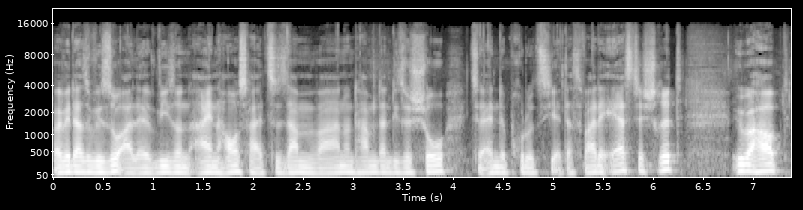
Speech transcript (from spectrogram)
weil wir da sowieso alle wie so ein, Haushalt zusammen waren und haben dann diese Show zu Ende produziert. Das war der erste Schritt überhaupt,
